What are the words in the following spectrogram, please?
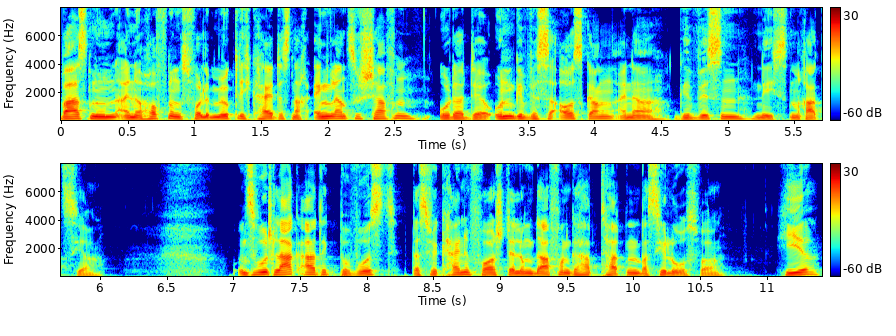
War es nun eine hoffnungsvolle Möglichkeit, es nach England zu schaffen, oder der ungewisse Ausgang einer gewissen nächsten Razzia? Uns wurde schlagartig bewusst, dass wir keine Vorstellung davon gehabt hatten, was hier los war. Hier,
